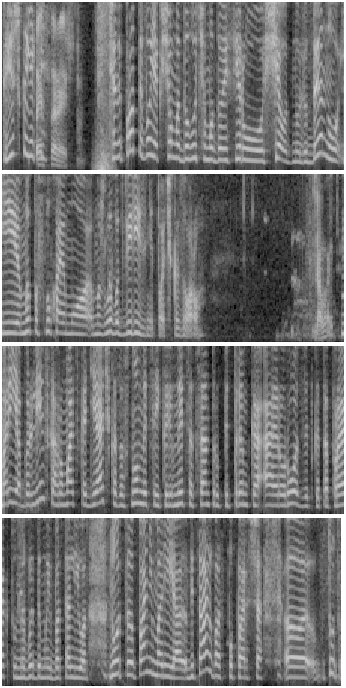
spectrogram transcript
трішки якісь безперечно. чи не проти ви, якщо ми долучимо до ефіру ще одну людину, і ми послухаємо можливо дві різні точки зору. Давайте. Марія Берлінська, громадська діячка, засновниця і керівниця центру підтримки аеророзвідки та проекту Невидимий батальйон. Ну от е, пані Марія, вітаю вас. По перше, тут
